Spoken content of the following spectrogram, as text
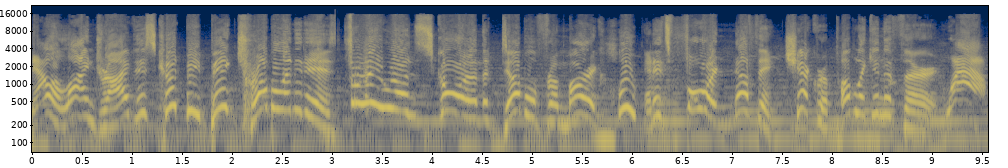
And now a line drive. This could be big trouble, and it is. Three runs score on the double from Marek Hloop, and it's 4 nothing. Czech Republic in the third. Wow.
